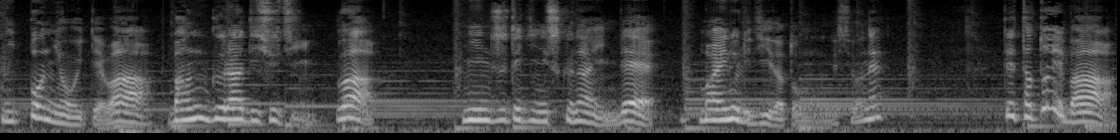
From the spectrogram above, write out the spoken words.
日本においてはバングラディシュ人は人数的に少ないんでマイノリティだと思うんですよね。で例えば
